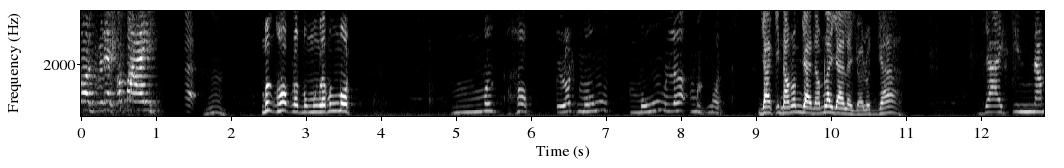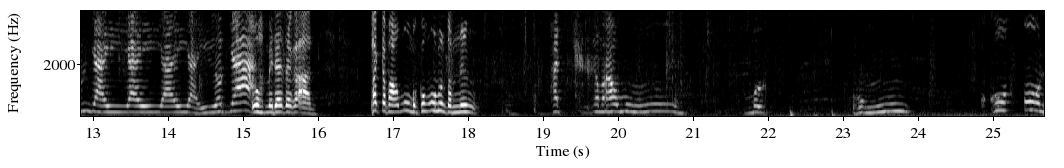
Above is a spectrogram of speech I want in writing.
ก่อนจะไปไหนก็ไป มึงหกรถมึงมึงแล้วมึงหมด หมึกหกรถมุ้งมุ้งเลอะหมึกหมดอยากกินน้ำลำไยน้ำลายยายไหลย้อยรถย่ายายกินน้ำใหญ่ใหญ่ใหญ่ใหญ่ยศย่าโอ้ไม่ได้แต่ก็อ่านผัดกะเพราหมูหมึกกุ้งอุ้งนุ่นตำนึงผัดกะเพราหมูหมึกหุงกูอุ่น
